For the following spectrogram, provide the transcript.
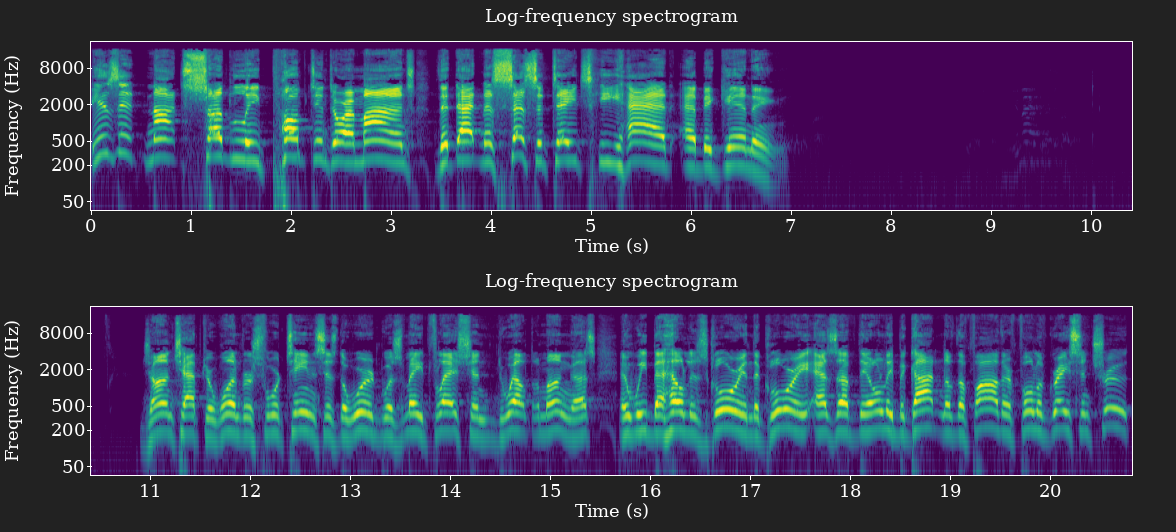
is it not suddenly pumped into our minds that that necessitates he had a beginning? John chapter 1, verse 14 says, The Word was made flesh and dwelt among us, and we beheld His glory, and the glory as of the only begotten of the Father, full of grace and truth.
